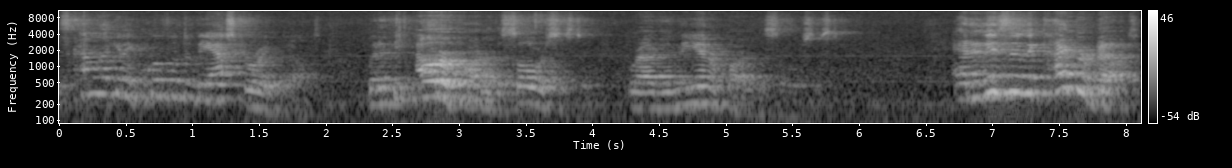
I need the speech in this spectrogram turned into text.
It's kind of like an equivalent of the asteroid belt, but at the outer part of the solar system rather than the inner part of the solar system. And it is in the Kuiper belt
